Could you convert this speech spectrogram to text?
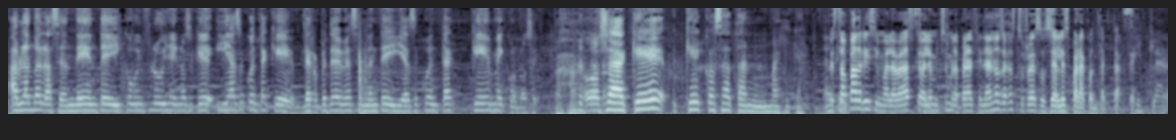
hablando del ascendente y cómo influye y no sé qué, y hace cuenta que de repente ve mi ascendente y hace cuenta que me conoce. Ajá. O sea, qué, qué cosa tan mágica. Está padrísimo, la verdad es que vale muchísimo la pena. Al final nos dejas tus redes sociales para contactarte. Sí, claro.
